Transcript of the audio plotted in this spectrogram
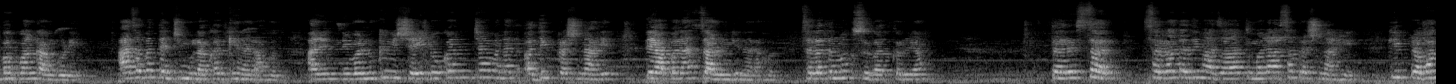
भगवान गांगुडे. आज आपण त्यांची मुलाखत घेणार आहोत. आणि निवडणुकीविषयी लोकांच्या मनात अधिक प्रश्न आहेत ते आपण आज जाणून घेणार आहोत. चला तर मग सुरुवात करूया. तर सर सर्वात आधी माझा तुम्हाला असा प्रश्न आहे की प्रभाग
